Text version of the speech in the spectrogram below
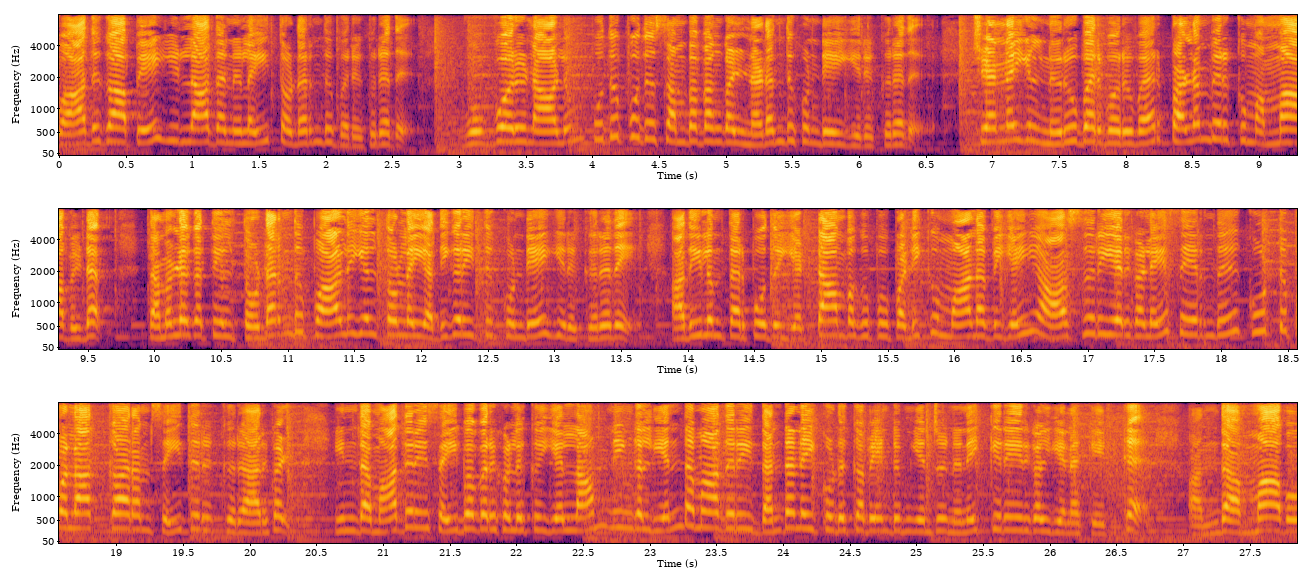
பாதுகாப்பே இல்லாத நிலை தொடர்ந்து வருகிறது. ஒவ்வொரு நாளும் புது புது சம்பவங்கள் நடந்து கொண்டே இருக்கிறது. சென்னையில் நிருபர் ஒருவர் பழம் விற்கும் அம்மாவிடம் தமிழகத்தில் தொடர்ந்து பாலியல் தொல்லை அதிகரித்துக் கொண்டே இருக்கிறதே. அதிலும் தற்போது எட்டாம் வகுப்பு படிக்கும் மாணவியை ஆசிரியர்களே சேர்ந்து கூட்டு பலாத்காரம் செய்திருக்கிறார்கள். இந்த மாதிரி செய்பவர்களுக்கு எல்லாம் நீங்கள் எந்த மாதிரி தண்டனை கொடுக்க வேண்டும் என்று நினைக்கிறீர்கள் என கேட்க அந்த அம்மாவோ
